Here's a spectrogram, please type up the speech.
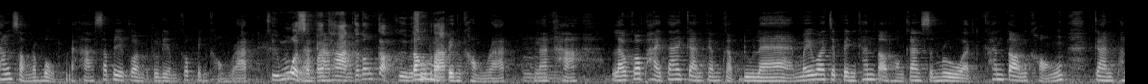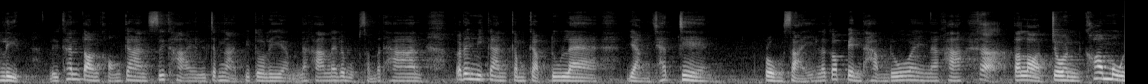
ทั้งสองระบบนะคะทรัพยากรปิโตรเลียมก็เป็นของรัฐ คือหมวดสัมปทานก็ต้องกลับคืนต้องสู่มารัฐเป็นของรัฐนะคะ แล้วก็ภายใต้การกำกับดูแล ไม่ว่าจะเป็นขั้นตอนของการสำรวจขั้นตอนของการผลิต หรือขั้นตอนของการซื้อขายหรือจำหน่ายปิโตรเลียมนะคะในระบบสัมปทาน ก็ได้มีการกำกับดูแลอย่างชัดเจนโปร่งใสแล้วก็เป็นธรรมด้วยนะคะค่ะตลอดจนข้อมูล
